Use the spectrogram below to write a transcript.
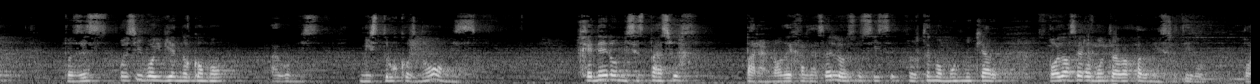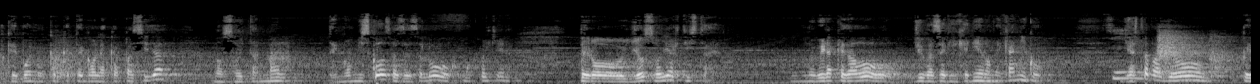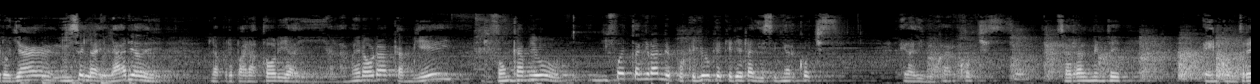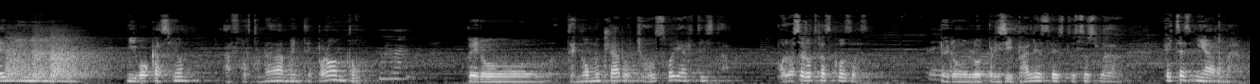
Entonces, pues sí voy viendo cómo hago mis, mis trucos, ¿no? Mis, genero mis espacios para no dejar de hacerlo, eso sí lo tengo muy, muy claro. Puedo hacer algún trabajo administrativo, porque bueno, creo que tengo la capacidad, no soy tan mal, tengo mis cosas, desde luego, como cualquiera pero yo soy artista. Me hubiera quedado, yo iba a ser ingeniero mecánico. Ya estaba yo, pero ya hice la, el área de la preparatoria y a la mera hora cambié y fue un cambio, ni fue tan grande porque yo lo que quería era diseñar coches, era dibujar coches. O sea, realmente encontré mi, mi vocación, afortunadamente pronto, pero tengo muy claro, yo soy artista, puedo hacer otras cosas, pero lo principal es esto, esto es la, esta es mi arma.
